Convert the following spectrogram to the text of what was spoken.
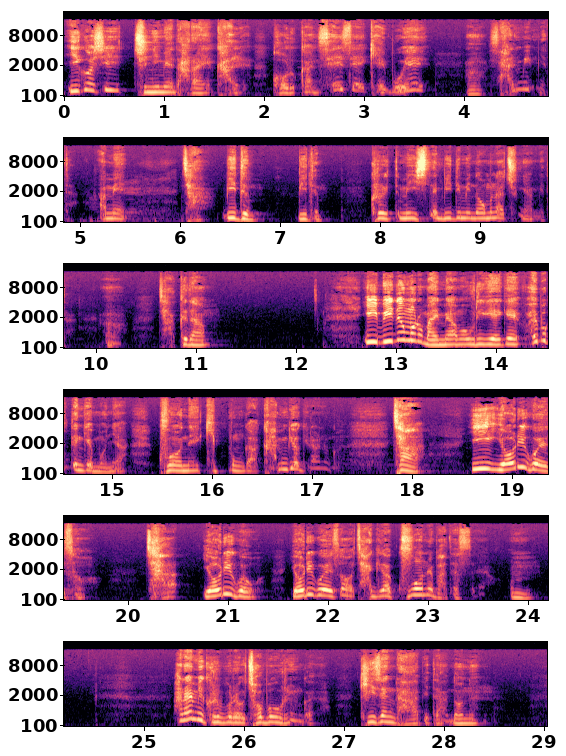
이것이 주님의 나라에 갈 거룩한 세세 계보의 어, 삶입니다. 아멘. 자, 믿음, 믿음. 그렇기 때문에 이 시대 믿음이 너무나 중요합니다. 어. 자, 그다음 이 믿음으로 말미암아 우리에게 회복된 게 뭐냐? 구원의 기쁨과 감격이라는 거예요. 자, 이 여리고에서 자 여리고 여리고에서 자기가 구원을 받았어요. 음. 하나님이 그러라고 저보고 그러는 거야. 기생 라합이다. 너는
